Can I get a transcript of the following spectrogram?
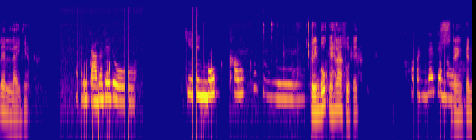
เล่นอะไรเงี้ย Alita ไม่ได้ดู Green Book เขาก็ดู Green Book ไงล่าสุดได้คนได้เป็นโนแสดงเป็น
